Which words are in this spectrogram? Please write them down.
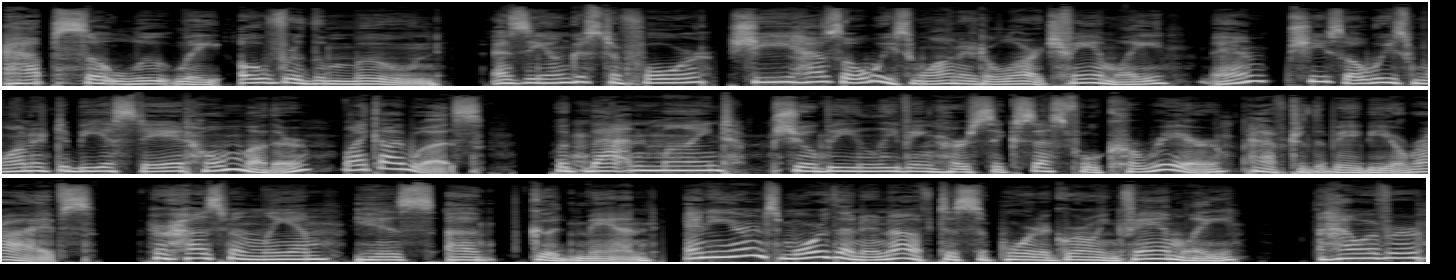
absolutely over the moon as the youngest of four, she has always wanted a large family, and she's always wanted to be a stay at home mother, like I was. With that in mind, she'll be leaving her successful career after the baby arrives. Her husband, Liam, is a good man, and he earns more than enough to support a growing family. However,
